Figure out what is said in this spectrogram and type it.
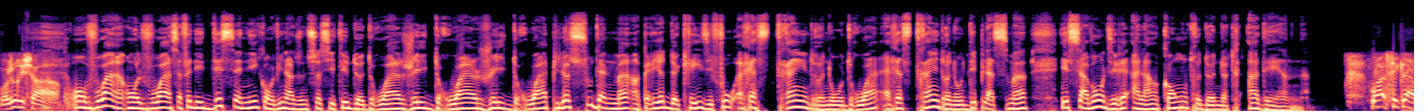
Bonjour Richard. On voit, hein, on le voit, ça fait des décennies qu'on vit dans une société de droit. J'ai le droit, j'ai le droit. Puis là, soudainement, en période de crise, il faut restreindre nos droits, restreindre nos déplacements. Et ça va, on dirait, à l'encontre de notre ADN. Oui, c'est clair.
